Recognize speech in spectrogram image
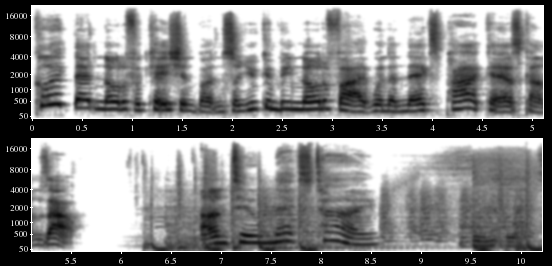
click that notification button so you can be notified when the next podcast comes out. Until next time, be blessed.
